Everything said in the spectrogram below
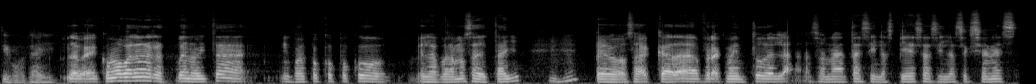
digo, de ahí. ¿Cómo va la narrativa? Bueno, ahorita igual poco a poco elaboramos a detalle, pero o sea, cada fragmento de la sonata y las piezas y las secciones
